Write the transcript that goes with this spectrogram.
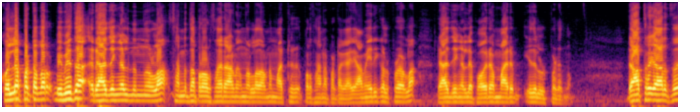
കൊല്ലപ്പെട്ടവർ വിവിധ രാജ്യങ്ങളിൽ നിന്നുള്ള സന്നദ്ധ പ്രവർത്തകരാണ് എന്നുള്ളതാണ് മറ്റൊരു പ്രധാനപ്പെട്ട കാര്യം. അമേരിക്ക ഉൾപ്പെടെയുള്ള രാജ്യങ്ങളിലെ പൗരന്മാരും ഇതിൽ ഉൾപ്പെടുന്നു. രാത്രികാലത്ത്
